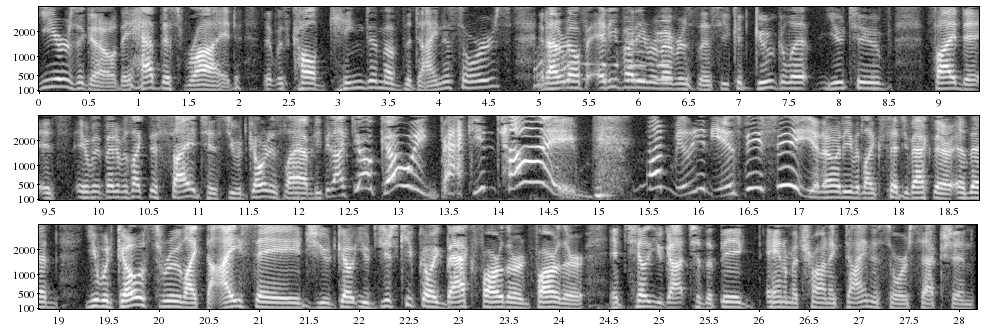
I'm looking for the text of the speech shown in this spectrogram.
years ago they had this ride that was called Kingdom of the Dinosaurs, and I don't know if oh. anybody remembers this. You could Google it, YouTube. Find it. It's it, but it was like this scientist. You would go in his lab and he'd be like, "You're going back in time, one million years BC," you know, and he would like send you back there, and then you would go through like the ice age. You'd go, you'd just keep going back farther and farther until you got to the big animatronic dinosaur section,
